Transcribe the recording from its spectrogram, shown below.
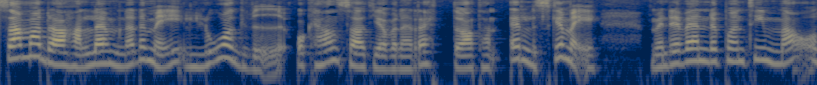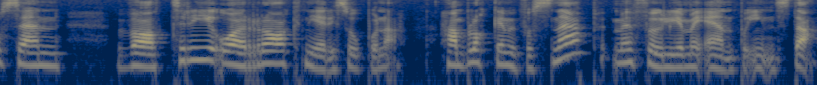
Samma dag han lämnade mig låg vi och han sa att jag var den rätta och att han älskar mig. Men det vände på en timma och sen var tre år rakt ner i soporna. Han blockar mig på Snap men följer mig än på Insta.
